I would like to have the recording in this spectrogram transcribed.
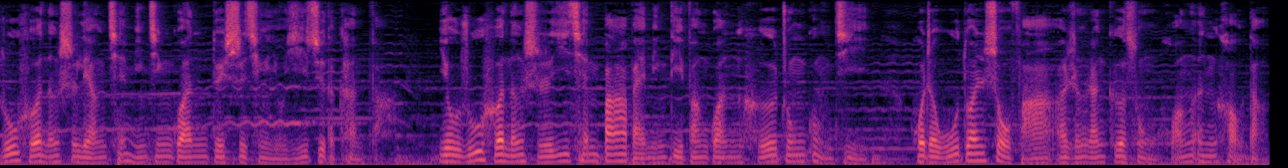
如何能使两千名京官对事情有一致的看法？又如何能使一千八百名地方官和衷共济，或者无端受罚而仍然歌颂皇恩浩荡？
